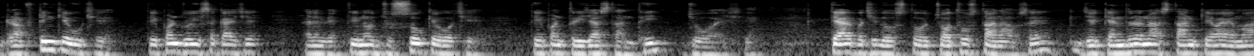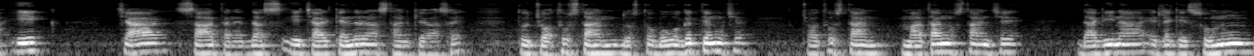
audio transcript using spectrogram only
ડ્રાફ્ટિંગ કેવું છે, તે પણ જોઈ શકાય છે અને વ્યક્તિનો જુસ્સો કેવો છે, તે પણ ત્રીજા સ્થાનથી જોવાય છે. ત્યાર પછી દોસ્તો, ચોથું સ્થાન આવશે, જે કેન્દ્રના સ્થાન કહેવાય. એમાં એક, ચાર, સાત અને દસ, એ ચાર કેન્દ્રના સ્થાન કહેવાશે. તો ચોથું સ્થાન દોસ્તો બહુ અગત્યનું છે. ચોથું સ્થાન માતાનું સ્થાન છે. દાગીના એટલે કે સોનું,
